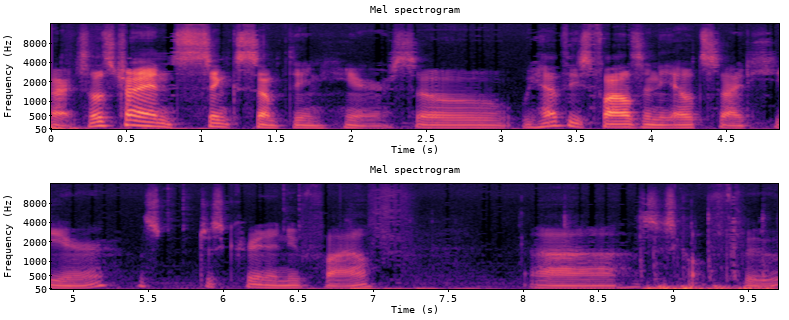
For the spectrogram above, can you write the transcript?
All right, so let's try and sync something here. So we have these files in the outside here. Let's just create a new file. Uh, let's just call it foo.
